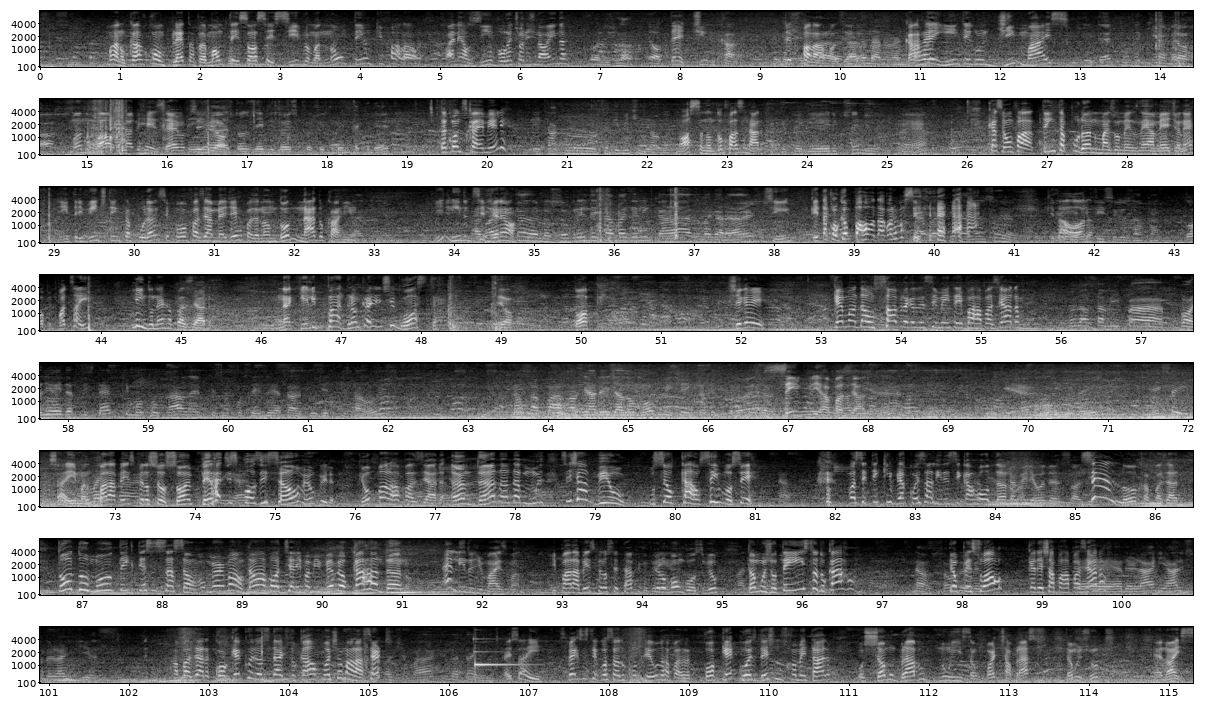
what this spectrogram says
Mano, o carro completo, rapaz, manutenção acessível, mano, não tem o que falar. Ó. Painelzinho, volante original ainda. Original. É, ó, tetinho, cara. Não tem o que falar, rapaziada. Nada, carro é íntegro demais. Tem até tudo aqui, ó. Aí, ó, Manual, manual, chave reserva, pra Tem você ver, ó. todas as revisões que foi feito nele tá aqui dentro. Tá quantos km ele? Ele tá com 120 mil agora. Nossa, não dou quase nada, cara. Eu peguei ele com 100 mil. É. Quer dizer, vamos falar, 30 por ano mais ou menos, né? A média, né? Entre 20 e 30 por ano, se for fazer a média aí, rapaziada, não andou nada o carrinho. Aqui, E lindo de ó. se Agora ver, né, ó? tá dando, meu sogro ele deixava mais ele em casa, na garagem. Sim. Quem tá colocando pra rodar agora é você. Agora quem tá dando sou eu. Que Ele da hora. É difícil ele usar o carro. Top, pode sair. Lindo, né, rapaziada? Naquele padrão que a gente gosta. Aí, ó. Top. Chega aí. Quer mandar um salve de agradecimento aí pra rapaziada? Mandar um salve aí pra Paulinho aí da Tristep, que montou o carro, né? Porque se não fosse ele, não ia estar do jeito que está hoje. Pra rapaziada aí que tá sempre com nós. Sempre, rapaziada. Aí. É isso aí, mano. Isso aí, mano. Tamo aí Parabéns pelo seu sonho, pela disposição, viu, filho? Que eu falo, rapaziada, andando, anda muito. Você já viu o seu carro sem você? Você tem que ver a coisa linda desse carro rodando. Você é louco, rapaziada. Todo mundo tem que ter essa sensação. Meu irmão, dá uma voltinha ali pra mim ver meu carro andando. É lindo demais, mano. E parabéns pelo setup e pelo bom gosto, viu? Valeu. Tamo junto. Tem Insta do carro? Não, Tem o pessoal? Quer deixar pra mesmo. rapaziada? É, underline, Alisson, underline Dias. Rapaziada, qualquer curiosidade do carro, pode chamar lá, certo? Pode chamar que vai tá aí. É isso aí. Espero que vocês tenham gostado do conteúdo, rapaziada. Qualquer coisa, deixa nos comentários ou chama o Brabo no Insta. Um forte abraço. Tamo junto. É nóis.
